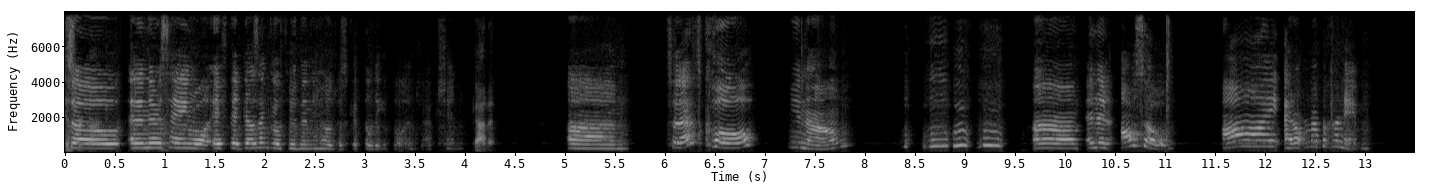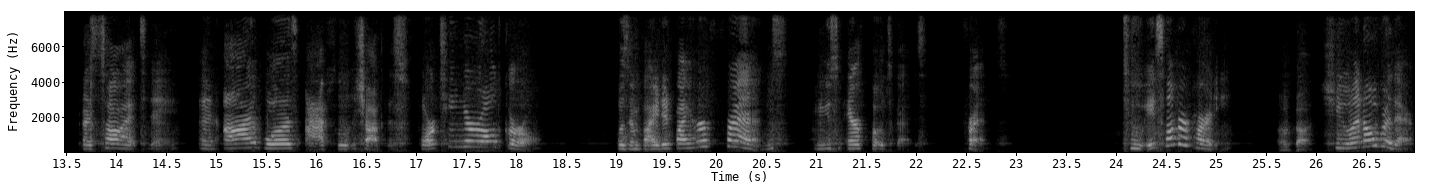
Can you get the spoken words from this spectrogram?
So, and then they're saying, well, if it doesn't go through, then he'll just get the lethal injection. Got it. Um, so that's cool, you know. Um, and then also, I I don't remember her name, but I saw it today, and I was absolutely shocked. This 14 year old girl was invited by her friends. I'm using air quotes, guys. Friends to a slumber party. Oh, God. She went over there.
